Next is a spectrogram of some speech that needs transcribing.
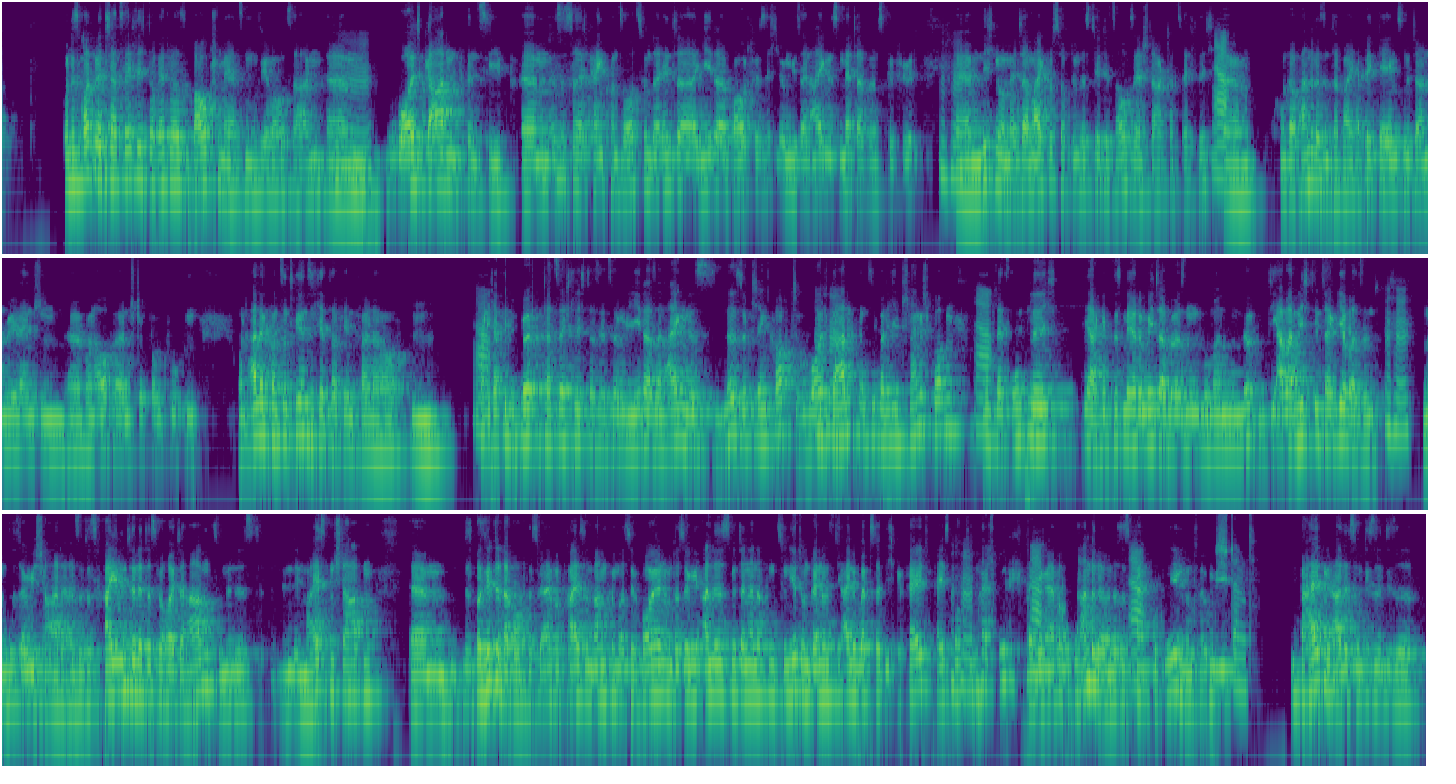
Und es macht mir tatsächlich doch etwas Bauchschmerzen, muss ich aber auch sagen. Ähm, mm. Walled Garden Prinzip. Ähm, mm. Es ist halt kein Konsortium dahinter. Jeder baut für sich irgendwie sein eigenes Metaverse gefühlt. -hmm. ähm, nicht nur Meta, Microsoft investiert jetzt auch sehr stark tatsächlich. Ja. Ähm, und auch andere sind dabei. Epic Games mit der Unreal Engine äh, wollen auch äh, ein Stück vom Kuchen. Und alle konzentrieren sich jetzt auf jeden Fall darauf. Mhm. Ja. Ich habe die Befürchtung tatsächlich, dass jetzt irgendwie jeder sein eigenes ne, Süppchen kocht. Walled mhm. Garden Prinzip hatte ich eben schon angesprochen. Ja. Und letztendlich ja, gibt es mehrere Metaversen, wo man, ne, die aber nicht interagierbar sind. Mhm. Und das ist irgendwie schade. Also das freie Internet, das wir heute haben, zumindest in den meisten Staaten, ähm, das basiert ja darauf, dass wir einfach Preise machen können, was wir wollen und dass irgendwie alles miteinander funktioniert. Und wenn uns die eine Website nicht gefällt, Facebook mhm. zum Beispiel, dann ja. gehen wir einfach auf eine andere und das ist ja. kein Problem. Und irgendwie Stimmt behalten wir alles und diese, diese,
